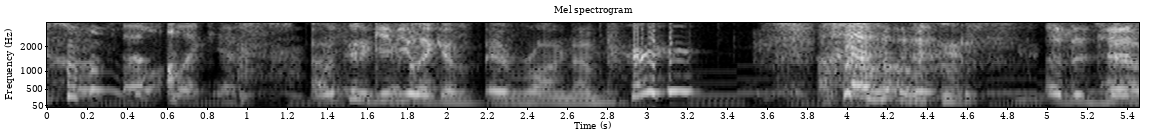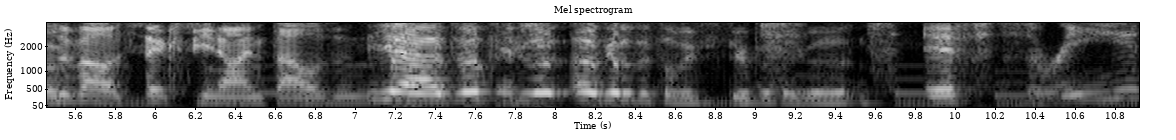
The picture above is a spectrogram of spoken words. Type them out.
so if that's like if I was gonna give you like a, a wrong number. Oh. As a It's joke. about sixty-nine thousand. yeah, it's, it's, I was gonna say something stupid like that. if three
